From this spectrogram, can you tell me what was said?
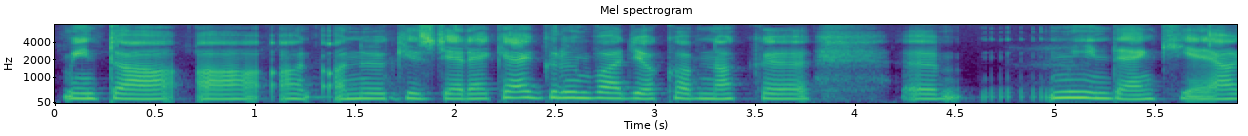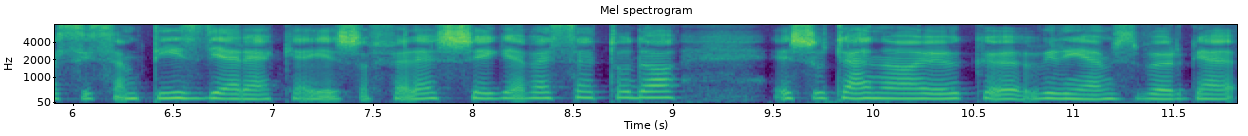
mint a, a, a, a nők és gyerekek. Grünwald Jakabnak mindenki, azt hiszem tíz gyereke és a felesége veszett oda, és utána ők Williamsburgbe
